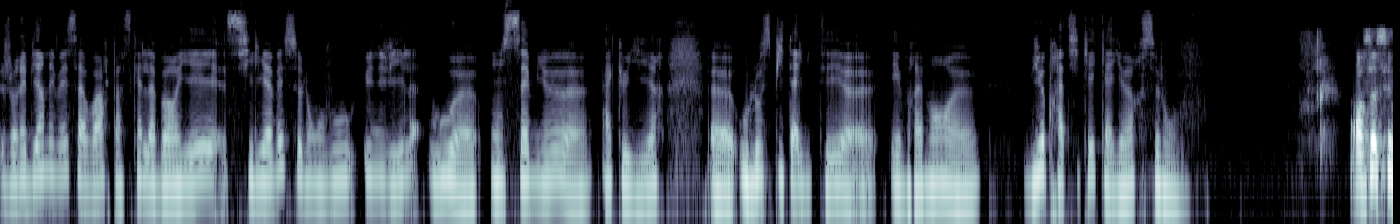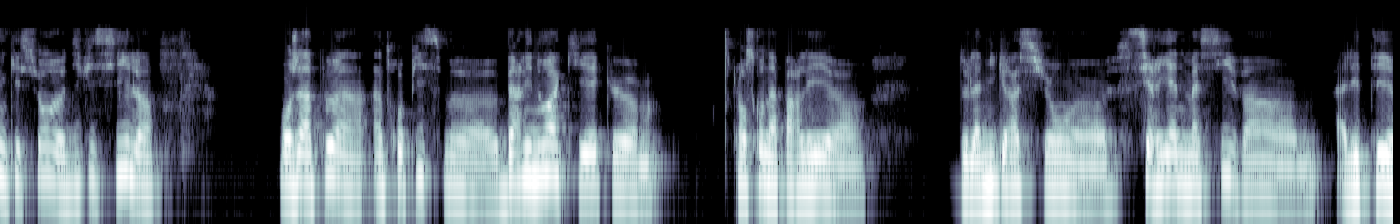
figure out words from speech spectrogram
j'aurais bien aimé savoir, Pascal Laborier, s'il y avait selon vous une ville où on sait mieux accueillir, où l'hospitalité est vraiment mieux pratiquée qu'ailleurs, selon vous? Alors ça, c'est une question difficile. Bon, j'ai un peu un, tropisme euh, berlinois qui est que lorsqu'on a parlé de la migration syrienne massive hein, à l'été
